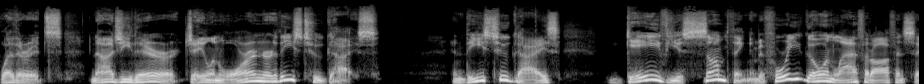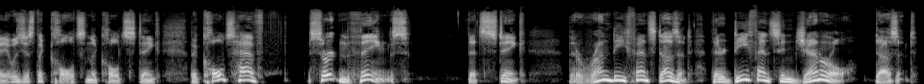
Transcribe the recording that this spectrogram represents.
whether it's Najee there or Jaylen Warren or these two guys. And these two guys gave you something. And before you go and laugh it off and say it was just the Colts and the Colts stink, the Colts have certain things that stink. Their run defense doesn't. Their defense in general doesn't.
